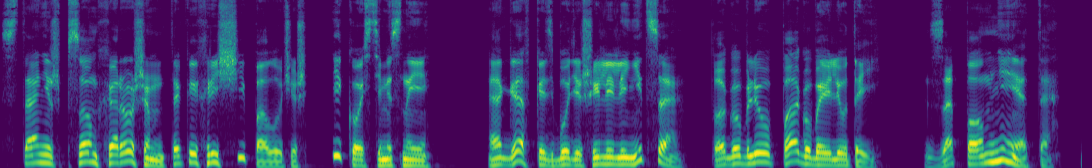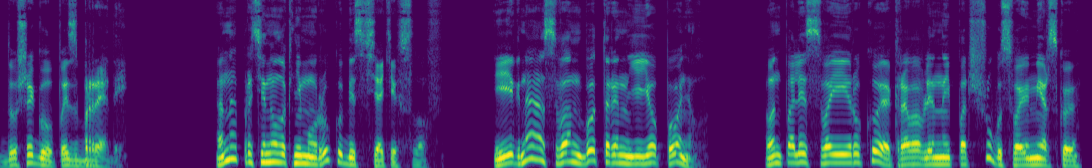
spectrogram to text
Станешь псом хорошим, так и хрящи получишь, и кости мясные. А гавкать будешь или лениться, погублю пагубой лютой. Запомни это, душегуб из бреды. Она протянула к нему руку без всяких слов. И Игнас ван Боттерен ее понял. Он полез своей рукой, окровавленной под шубу свою мерзкую,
